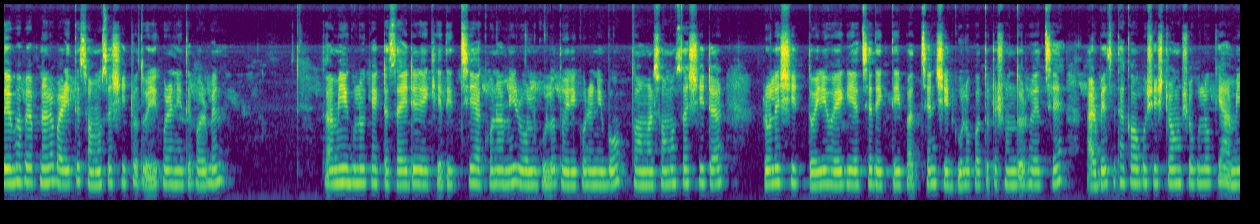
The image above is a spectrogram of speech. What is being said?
তো এভাবে আপনারা বাড়িতে সমস্যা শিটও তৈরি করে নিতে পারবেন। তো আমি এগুলোকে একটা সাইডে রেখে দিচ্ছি। এখন আমি রোলগুলো তৈরি করে নিব। তো আমার সমস্যা শিট আর রোলের শিট তৈরি হয়ে গিয়েছে, দেখতেই পাচ্ছেন শিটগুলো কতটা সুন্দর হয়েছে। আর বেঁচে থাকা অবশিষ্ট অংশগুলোকে আমি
